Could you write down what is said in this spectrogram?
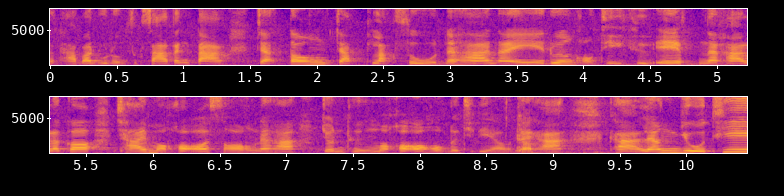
สถาบันอุดมศึกษาต่างๆ จะต้องจัดหลักสูตรนะคะในเรื่องของ TQF นะคะแล้วก็ใช้มคอ2นะคะจนถึงมคอ6เลยทีเดียวนะคะค่ะยังอยู่ที่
